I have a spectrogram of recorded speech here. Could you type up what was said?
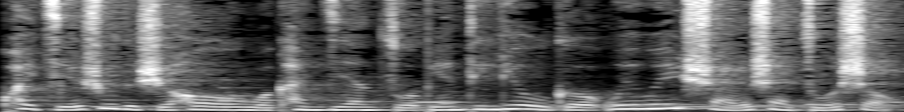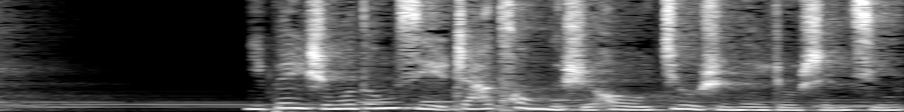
快结束的时候，我看见左边第六个微微甩了甩左手。”你被什么东西扎痛的时候，就是那种神情。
